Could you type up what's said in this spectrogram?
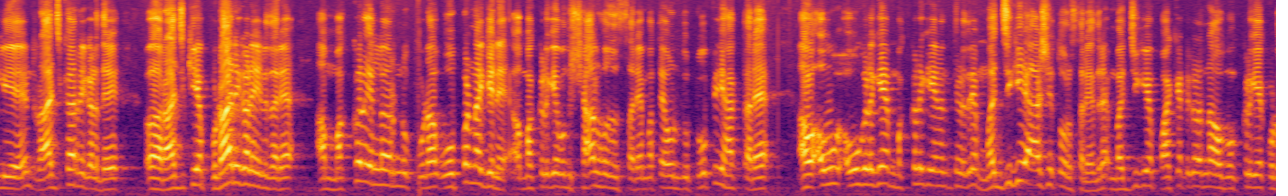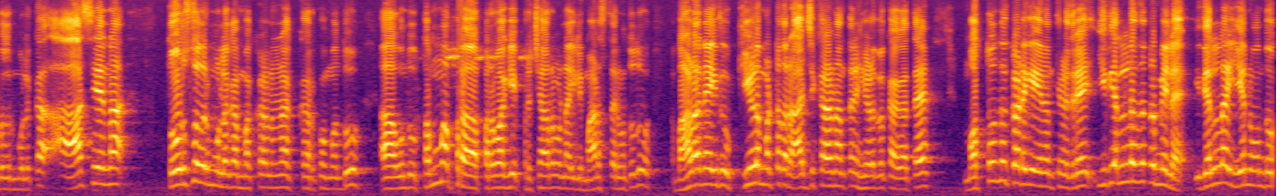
ಇಲ್ಲಿ ಏನ್ ರಾಜಕಾರಣಿಗಳಿದೆ ರಾಜಕೀಯ ಪುಡಾರಿಗಳೇನಿದ್ದಾರೆ ಆ ಮಕ್ಕಳು ಎಲ್ಲರನ್ನು ಕೂಡ ಓಪನ್ ಆಗಿನೇ, ಆ ಮಕ್ಕಳಿಗೆ ಒಂದು ಶಾಲ್ ಹೊದಿಸ್ತಾರೆ, ಮತ್ತೆ ಅವ್ರದ್ದು ಟೋಪಿ ಹಾಕ್ತಾರೆ. ಅವು ಅವು, ಅವುಗಳಿಗೆ ಮಕ್ಕಳಿಗೆ ಏನಂತ ಹೇಳಿದ್ರೆ ಮಜ್ಜಿಗೆ ಆಸೆ ತೋರಿಸ್ತಾರೆ. ಅಂದ್ರೆ ಮಜ್ಜಿಗೆ ಪಾಕೆಟ್ಗಳನ್ನ ಮಕ್ಕಳಿಗೆ ಕೊಡೋದ್ರ ಮೂಲಕ ಆ ಆಸೆಯನ್ನ ತೋರಿಸೋದ್ರ ಮೂಲಕ ಮಕ್ಕಳನ್ನ ಕರ್ಕೊಂಡ್ಬಂದು ಆ, ಒಂದು ತಮ್ಮ ಪರವಾಗಿ ಪ್ರಚಾರವನ್ನ ಇಲ್ಲಿ ಮಾಡಿಸ್ತಾ ಇರುವಂತದ್ದು ಬಹಳನೇ ಇದು ಕೀಳಮಟ್ಟದ ರಾಜಕಾರಣ ಅಂತಾನೆ ಹೇಳ್ಬೇಕಾಗತ್ತೆ. ಮತ್ತೊಂದು ಕಡೆಗೆ ಏನಂತ ಹೇಳಿದ್ರೆ, ಇದೆಲ್ಲದರ ಮೇಲೆ, ಇದೆಲ್ಲ ಏನು ಒಂದು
